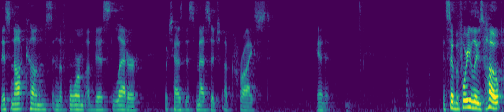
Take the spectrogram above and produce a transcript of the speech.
This knock comes in the form of this letter, which has this message of Christ in it. And so, before you lose hope,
